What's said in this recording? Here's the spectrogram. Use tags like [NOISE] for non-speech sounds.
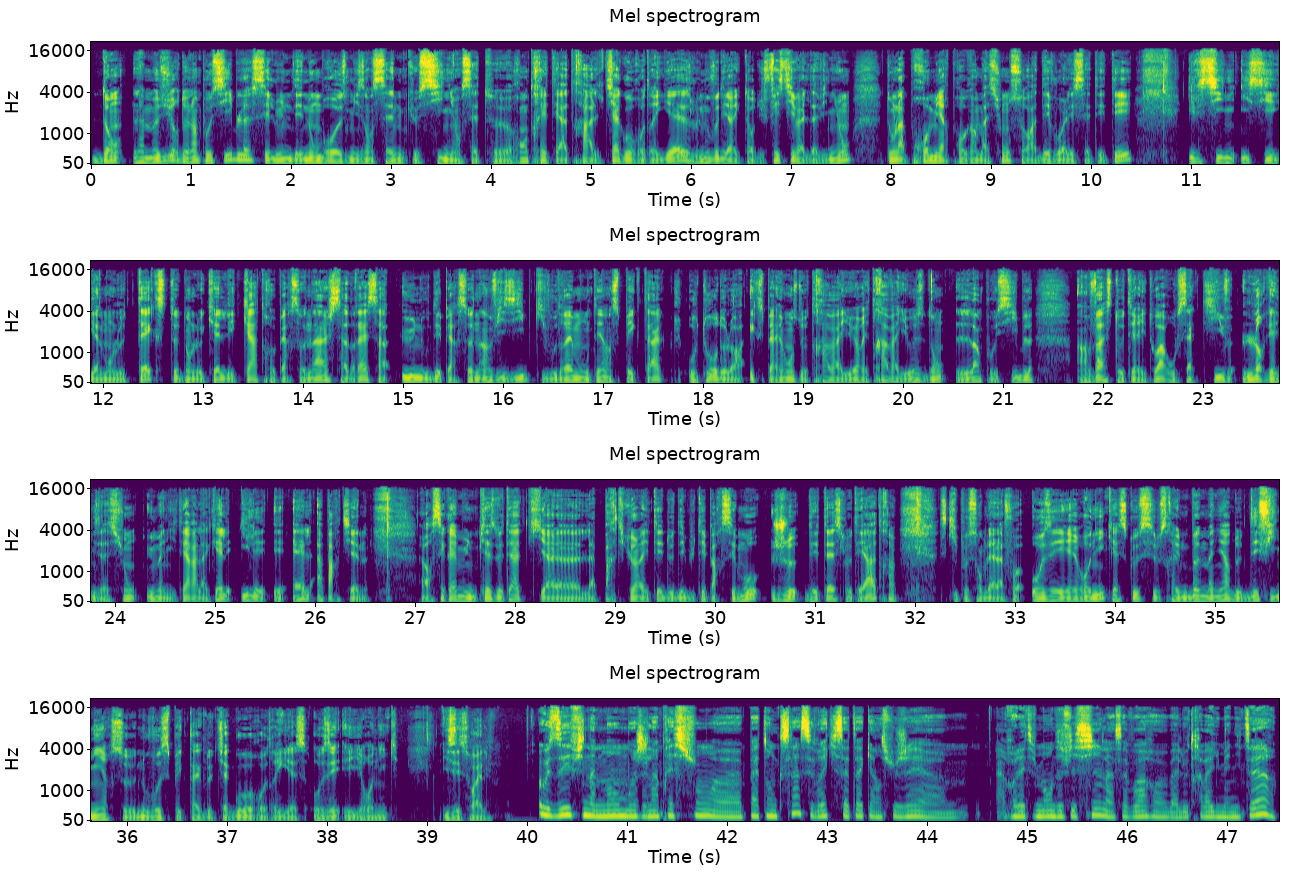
Dans La mesure de l'impossible, c'est l'une des nombreuses mises en scène que signe en cette rentrée théâtrale Thiago Rodriguez, le nouveau directeur du Festival d'Avignon, dont la première programmation sera dévoilée cet été. Il signe ici également le texte dans lequel les quatre personnages s'adressent à une ou des personnes invisibles qui voudraient monter un spectacle autour de leur expérience de travailleurs et travailleuses dans l'impossible, un vaste territoire où s'active l'organisation humanitaire à laquelle il et elle appartiennent. Alors c'est quand même une pièce de théâtre qui a la particularité de débuter par ces mots Je déteste le théâtre, ce qui peut sembler à la fois osé et ironique. Est-ce que ce serait une bonne manière de définir ce nouveau spectacle de Thiago Rodriguez, osé et ironique? Isée Sorel Oser finalement, moi j'ai l'impression euh, pas tant que ça. C'est vrai qu'il s'attaque à un sujet euh, relativement difficile, à savoir euh, bah, le travail humanitaire,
